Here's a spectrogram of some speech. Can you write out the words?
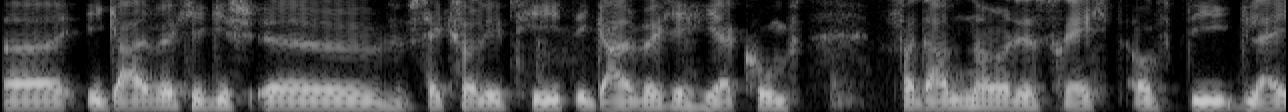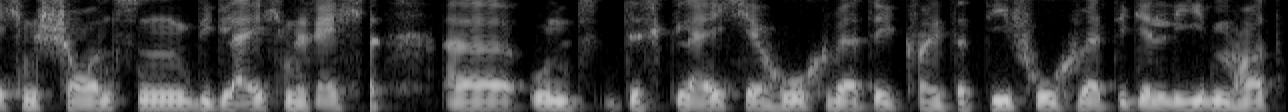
äh, egal welche Gesch äh, Sexualität, egal welche Herkunft, verdammt haben wir das Recht auf die gleichen Chancen, die gleichen Rechte äh, und das gleiche hochwertige, qualitativ hochwertige Leben hat.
